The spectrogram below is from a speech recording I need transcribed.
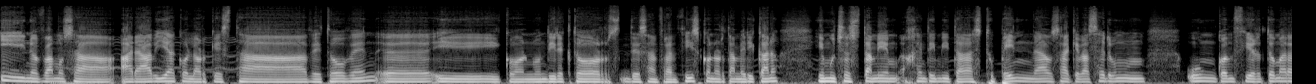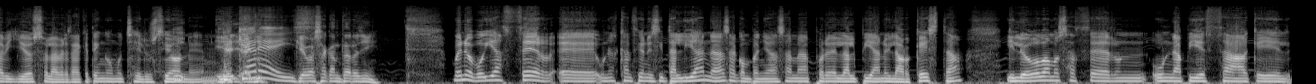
Y nos vamos a Arabia con la orquesta Beethoven eh, y con un director de San Francisco norteamericano y muchos también gente invitada estupenda, o sea que va a ser un, un concierto maravilloso, la verdad que tengo mucha ilusión. en- ¿Y allí- ¿Qué vas a cantar allí? Bueno, voy a hacer eh, unas canciones italianas acompañadas además por el al piano y la orquesta y luego vamos a hacer un- una pieza que,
